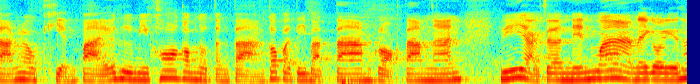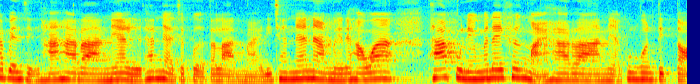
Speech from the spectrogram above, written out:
ตามที่เราเขียนไปก็คือมีข้อกำหนดต่างๆ ก็ปฏิบัติตามกรอกตามนั้น ทีนี้อยากจะเน้นว่าในกรณีถ้าเป็นสินค้าฮารานเนี่ยหรือท่านอยากจะเปิดตลาดใหม่ดิฉันแนะนำเลยนะคะว่า ถ้าคุณยังไม่ได้เครื่องหมายฮารานเนี่ยคุณควรติดต่อ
